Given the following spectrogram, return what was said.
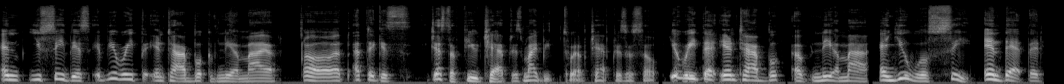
and you see this if you read the entire book of Nehemiah, uh, I think it's just a few chapters, might be 12 chapters or so. You read that entire book of Nehemiah and you will see in that that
